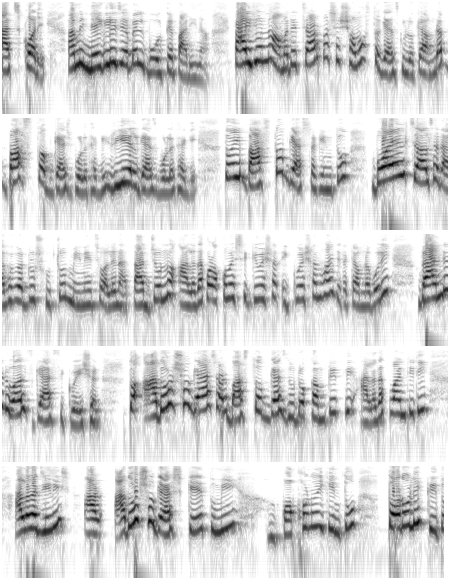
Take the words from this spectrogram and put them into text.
কাজ করে। আমি নেগলিজেবল বলতে পারি না। তাই জন্য আমাদের চারপাশের সমস্ত গ্যাসগুলোকে আমরা বাস্তব গ্যাস বলে থাকি রিয়েল গ্যাস বলে থাকি। তো এই বাস্তব গ্যাসটা কিন্তু বয়েল চার্লস আর অ্যাভোগাড্রো সূত্র মেনে চলে না। তার জন্য আলাদা রকমের ইকুয়েশন ইকুয়েশন হয়, যেটাকে আমরা বলি ভ্যান্ডের ওয়ালস গ্যাস ইকুয়েশন তো আদর্শ গ্যাস আর বাস্তব গ্যাস দুটো কমপ্লিটলি আলাদা কোয়ান্টিটি আলাদা জিনিস। আর আদর্শ গ্যাসকে তুমি কখনোই কিন্তু তরলীকৃত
